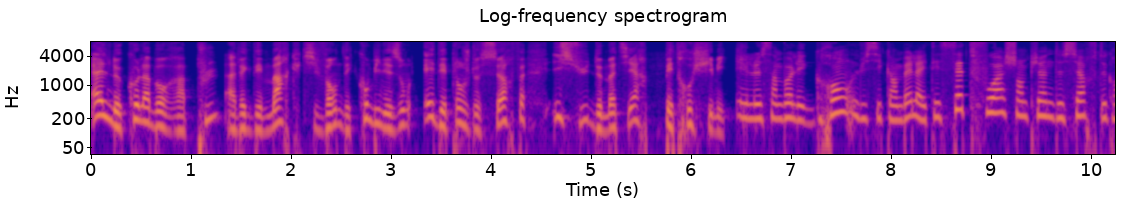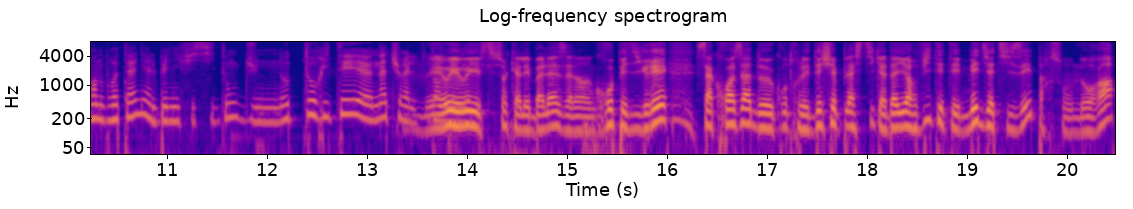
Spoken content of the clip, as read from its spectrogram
Elle ne collaborera plus avec des marques qui vendent des combinaisons et des planches de surf issues de matières pétrochimiques. Et le symbole est grand. Lucy Campbell a été sept fois championne de surf de Grande-Bretagne. Elle bénéficie donc d'une autorité euh, naturelle. Et oui, oui, c'est sûr qu'elle est balèze, elle a un gros pédigré. Sa croisade contre les déchets plastiques a d'ailleurs vite été médiatisée par son aura,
